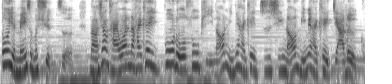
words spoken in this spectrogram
都也没什么选择，哪像台湾的还可以菠萝酥皮，然后里面还可以芝心，然后里面还可以加热狗，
